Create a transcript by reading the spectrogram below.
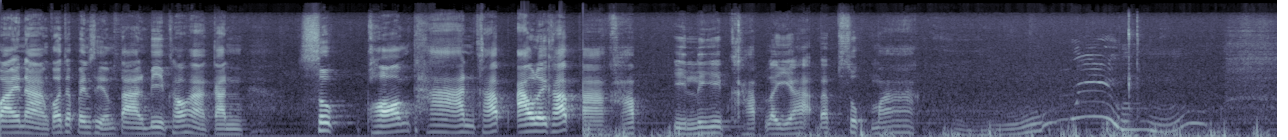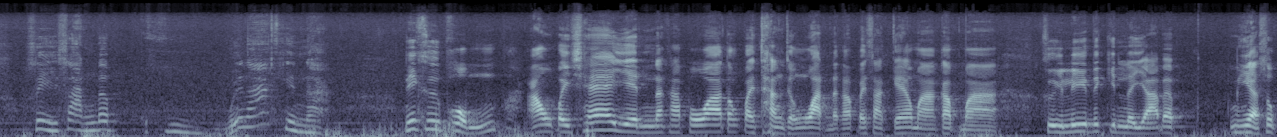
ปลายหนามก็จะเป็นสีน้ำตาลบีบเข้าหากัน สุกพร้อมทานครับ เอาเลยครับมาครับ อีรีบครับระยะแบบสุกมากสีสันแบบโอ้โหน่ากินอะ นี่คือผมเอาไปแช่เย็นนะครับ เพราะว่าต้องไปทางจังหวัดนะครับ ไปสักแก้วมากลับมา คืออรีบได้กินระยะแบบ เนี่ยสุก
